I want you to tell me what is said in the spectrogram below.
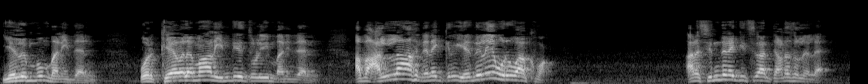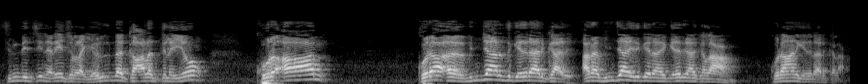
எலும்பும் மனிதன். ஒரு கேவலமான இந்திரிய துளியும் மனிதன். அப்ப அல்லாஹ் நினைக்கிறது எதிலையும் உருவாக்குவான். ஆனா சிந்தனைக்கு இஸ்லாம் தடை சொல்லலை. சிந்திச்சு நிறைய சொல்லலாம். எந்த காலத்திலையும் குரான் குரா விஞ்ஞானத்துக்கு எதிராக இருக்காது. ஆனா விஞ்ஞானம் இதுக்கு எதிராக இருக்கலாம். குரானுக்கு எதிராக இருக்கலாம்.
